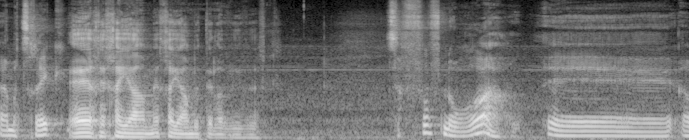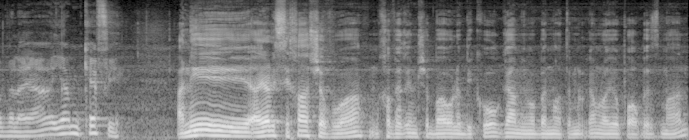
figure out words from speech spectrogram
היה מצחיק, איך, איך הים, איך הים בתל אביב? צפוף נורא, אה, אבל היה ים כיפי. אני, היה לי שיחה השבוע עם חברים שבאו לביקור, גם עם הבנות, הם גם לא היו פה הרבה זמן,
